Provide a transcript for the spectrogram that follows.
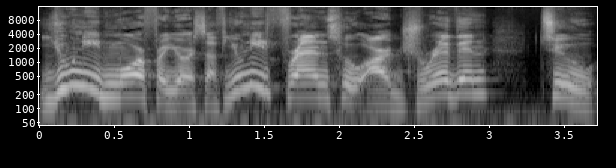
You need more for yourself. You need friends who are driven to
